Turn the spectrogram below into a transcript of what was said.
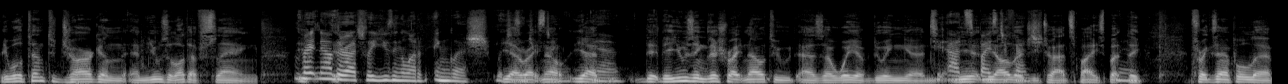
they will tend to jargon and use a lot of slang. Right now, they're actually using a lot of English. Which yeah, right now, yeah, yeah. They, they use English right now to as a way of doing uh, To add spice to neology French. add spice. But Yeah. they, for example, uh,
